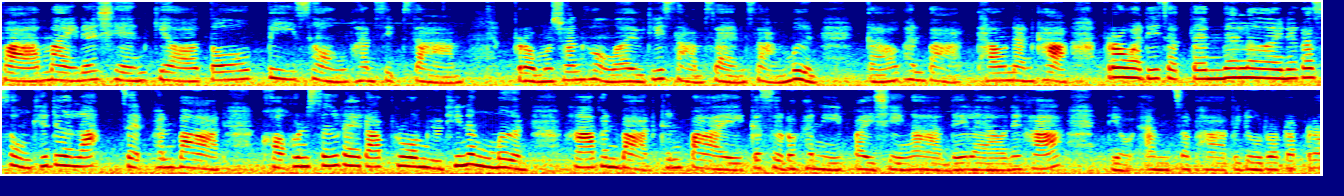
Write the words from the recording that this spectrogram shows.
ฟ้าไมเนอร์เชนเกียร์ออโต้ปี 2013 โปรโมชั่นของเราอยู่ที่ 339,000 บาทเท่านั้นค่ะ ประวัติจะเต็มได้เลยนะคะส่งแค่เดือนละ 7,000 บาท ขอคนซื้อรายรับรวมอยู่ที่ 15,000 บาทขึ้นไปก็ซื้อรถคันนี้ไปใช้งานได้แล้วนะคะ เดี๋ยวแอมจะพาไปดูรถร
